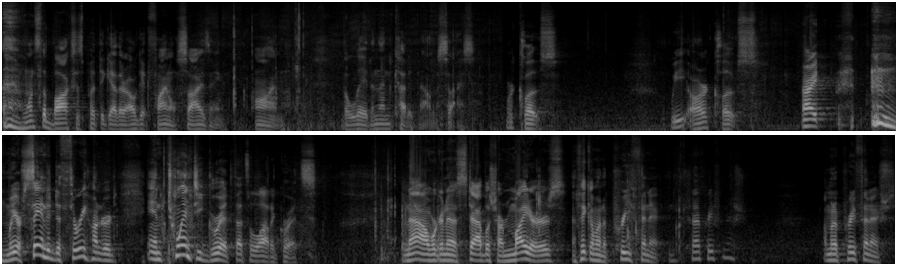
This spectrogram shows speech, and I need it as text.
once the box is put together, I'll get final sizing on the lid and then cut it down to size. We're close. We are close. All right, we are sanded to 320 grit. That's a lot of grits. Now we're gonna establish our miters. I think I'm gonna pre-finish. Should I pre-finish? I'm gonna pre-finish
